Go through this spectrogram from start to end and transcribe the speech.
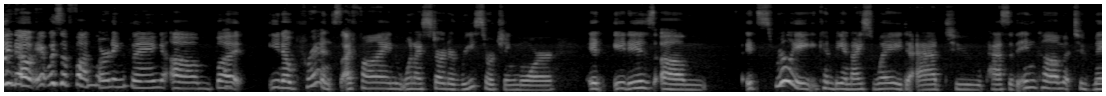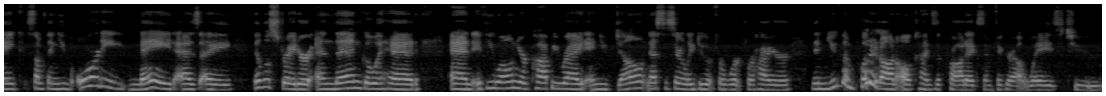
you know, it was a fun learning thing. Um, but you know, prints. I find when I started researching more, it it is um, it's really can be a nice way to add to passive income to make something you've already made as a illustrator and then go ahead and if you own your copyright and you don't necessarily do it for work for hire then you can put it on all kinds of products and figure out ways to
